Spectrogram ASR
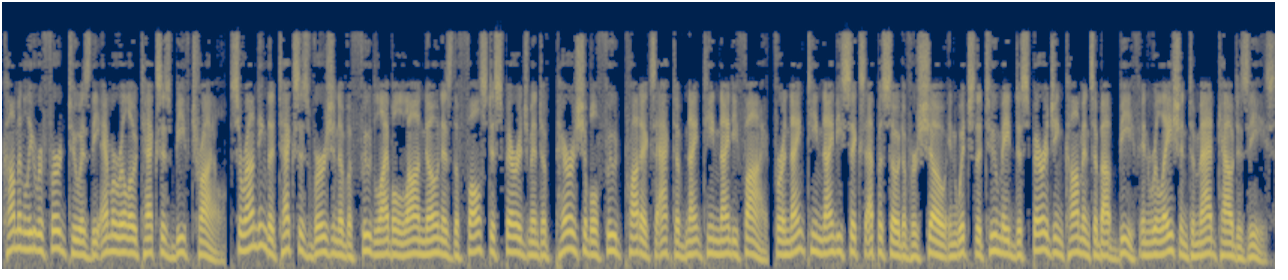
commonly referred to as the Amarillo, Texas beef trial, surrounding the Texas version of a food libel law known as the False Disparagement of Perishable Food Products Act of 1995, for a 1996 episode of her show in which the two made disparaging comments about beef in relation to mad cow disease.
